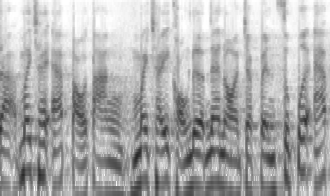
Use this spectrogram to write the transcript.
จะไม่ใช้แอปเป๋าตังค์ไม่ใช้ของเดิมแน่นอนจะเป็นซูเปอร์แอป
